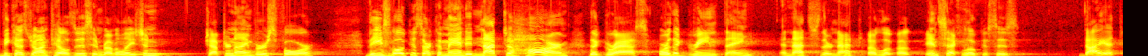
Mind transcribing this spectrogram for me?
because John tells us in Revelation chapter 9, verse 4 these locusts are commanded not to harm the grass or the green thing, and that's their nat- uh, lo- uh, insect locust's diet,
